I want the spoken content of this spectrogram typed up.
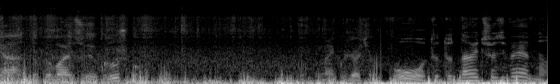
Я допиваю свою кружку. Май кульочок. О, то тут навіть щось видно.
